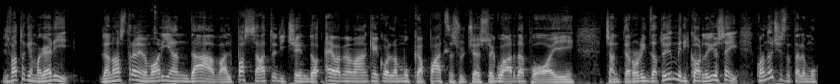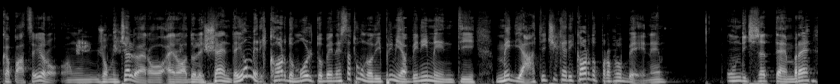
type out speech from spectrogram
il fatto che magari la nostra memoria andava al passato dicendo eh vabbè ma anche con la mucca pazza è successo e guarda poi ci hanno terrorizzato io mi ricordo io sai quando c'è stata la mucca pazza io ero un giovincello ero, ero adolescente io mi ricordo molto bene è stato uno dei primi avvenimenti mediatici che ricordo proprio bene 11 settembre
